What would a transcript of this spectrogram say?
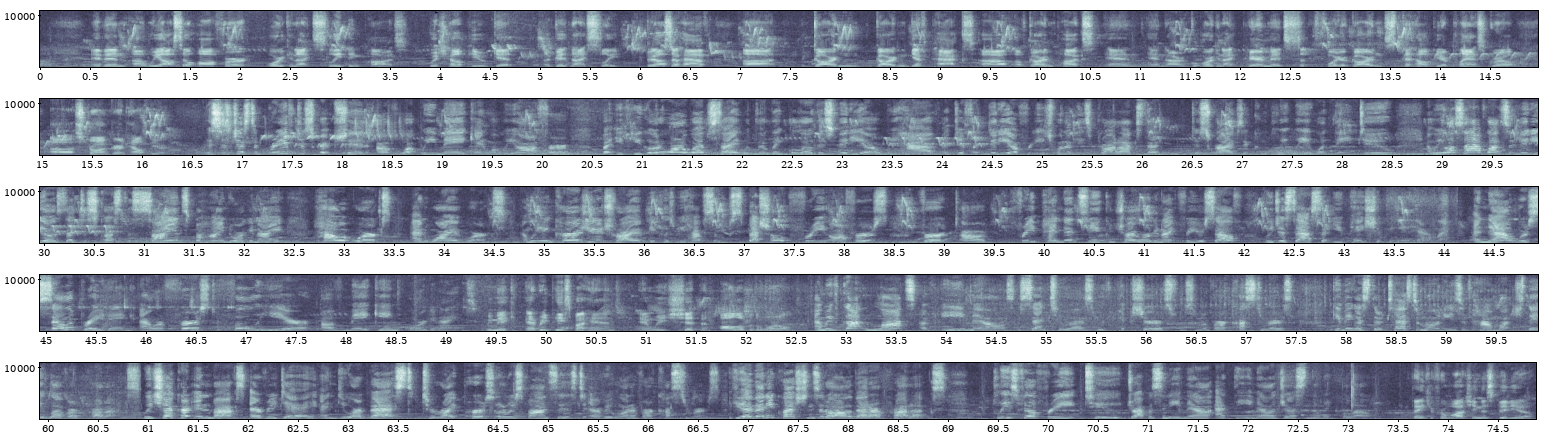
And then uh, we also offer orgonite sleeping pods, which help you get a good night's sleep. We also have uh, garden garden gift packs uh, of garden pucks and, and our Orgonite pyramids for your gardens to help your plants grow uh, stronger and healthier. This is just a brief description of what we make and what we offer, but if you go to our website with the link below this video, we have a different video for each one of these products that describes it completely and what they do. And we also have lots of videos that discuss the science behind Orgonite, how it works, and why it works. And we encourage you to try it because we have some special free offers for uh, free pendants so you can try Orgonite for yourself. We just ask that you pay shipping and handling. And now we're celebrating our first first full year of making Orgonite. We make every piece by hand and we ship it all over the world. And we've gotten lots of emails sent to us with pictures from some of our customers giving us their testimonies of how much they love our products. We check our inbox every day and do our best to write personal responses to every one of our customers. If you have any questions at all about our products, please feel free to drop us an email at the email address in the link below. Thank you for watching this video.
